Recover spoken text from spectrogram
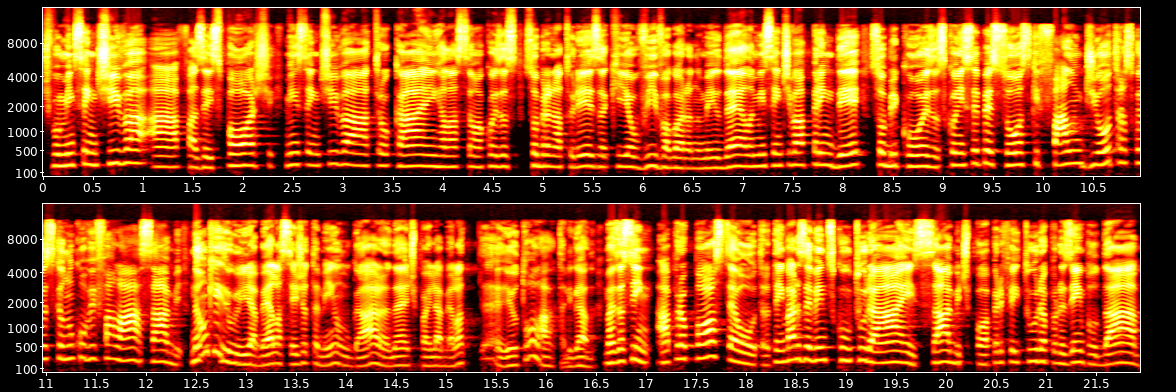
Tipo, me incentiva a fazer esporte, me incentiva a trocar em relação a coisas sobre a natureza que eu vivo agora no meio dela, me incentiva a aprender sobre coisas, conhecer pessoas que falam de outras coisas que eu nunca ouvi falar, sabe? Não que o Ilhabela Ilhabela seja também um lugar, né? Tipo, a Ilhabela, é, eu tô lá, tá ligado? Mas assim, a proposta é outra. Tem vários eventos culturais, sabe? Tipo, a prefeitura, por exemplo, dá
